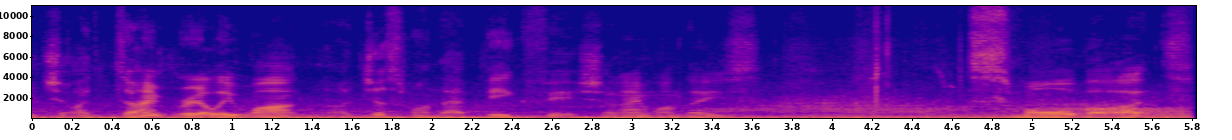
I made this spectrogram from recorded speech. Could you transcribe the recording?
which I don't really want. I just want that big fish. I don't want these small bites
